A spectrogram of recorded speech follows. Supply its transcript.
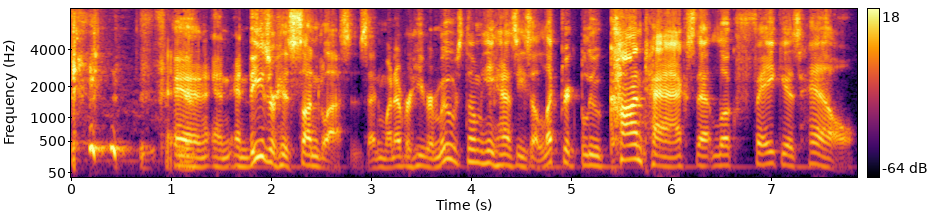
and and and these are his sunglasses, and whenever he removes them, he has these electric blue contacts that look fake as hell,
